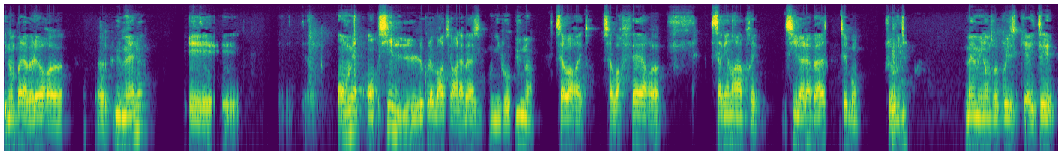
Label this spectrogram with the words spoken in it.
et non pas la valeur euh, euh, humaine et, on met, si le collaborateur à la base, au niveau humain, savoir-être, savoir-faire, euh, ça viendra après. S'il a la base, c'est bon. Je vous dis, même une entreprise qui a été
